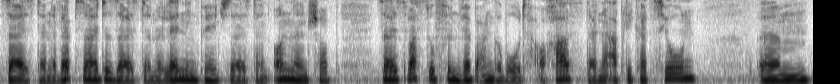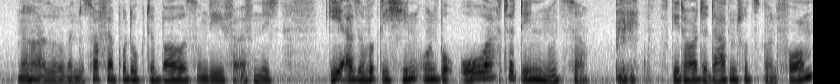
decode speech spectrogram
Sei es deine Webseite, sei es deine Landingpage, sei es dein Online-Shop, sei es was du für ein Webangebot auch hast, deine Applikation. Ähm, ne, also wenn du Softwareprodukte baust und die veröffentlichst, geh also wirklich hin und beobachte den Nutzer. Es geht heute datenschutzkonform.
